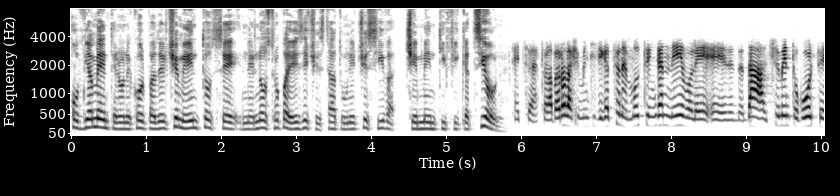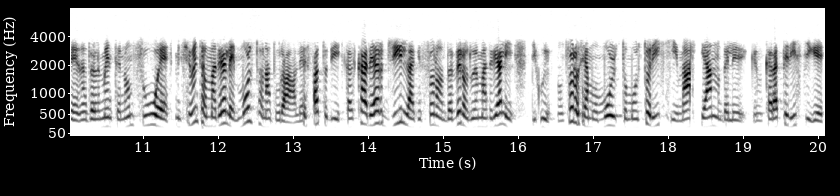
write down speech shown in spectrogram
Ovviamente non è colpa del cemento se nel nostro paese c'è stata un'eccessiva cementificazione. Certo, la parola cementificazione è molto ingannevole, e dà al cemento colpe naturalmente non sue. Il cemento un materiale molto naturale, è fatto di calcare e argilla che sono davvero due materiali di cui non solo siamo molto molto ricchi ma che hanno delle caratteristiche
